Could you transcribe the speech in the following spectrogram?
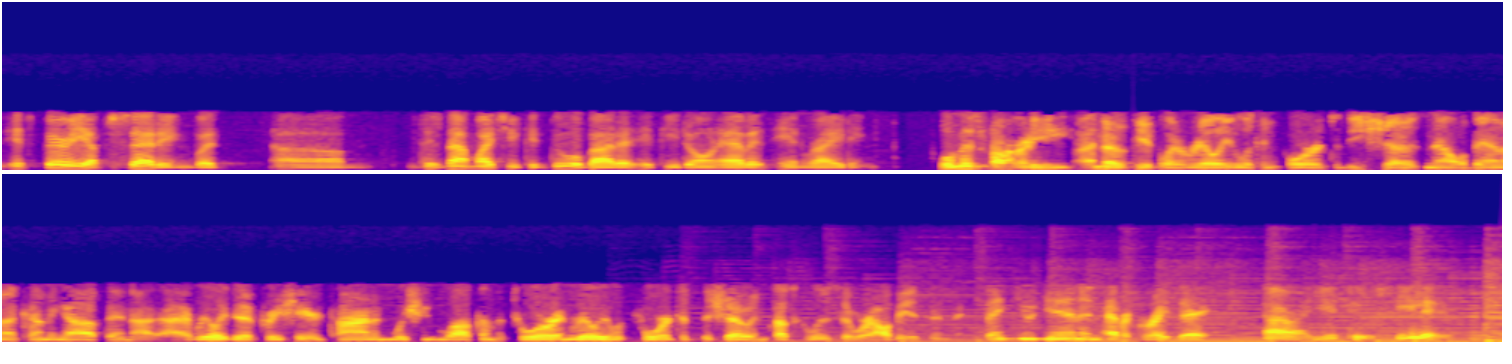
it's very upsetting, but um, there's not much you can do about it if you don't have it in writing. Well, Ms. Fogerty, I know people are really looking forward to these shows in Alabama coming up, and I, I really do appreciate your time and wish you luck on the tour, and really look forward to the show in Tuscaloosa where I'll be attending. Thank you again, and have a great day. All right, you too. See you later.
